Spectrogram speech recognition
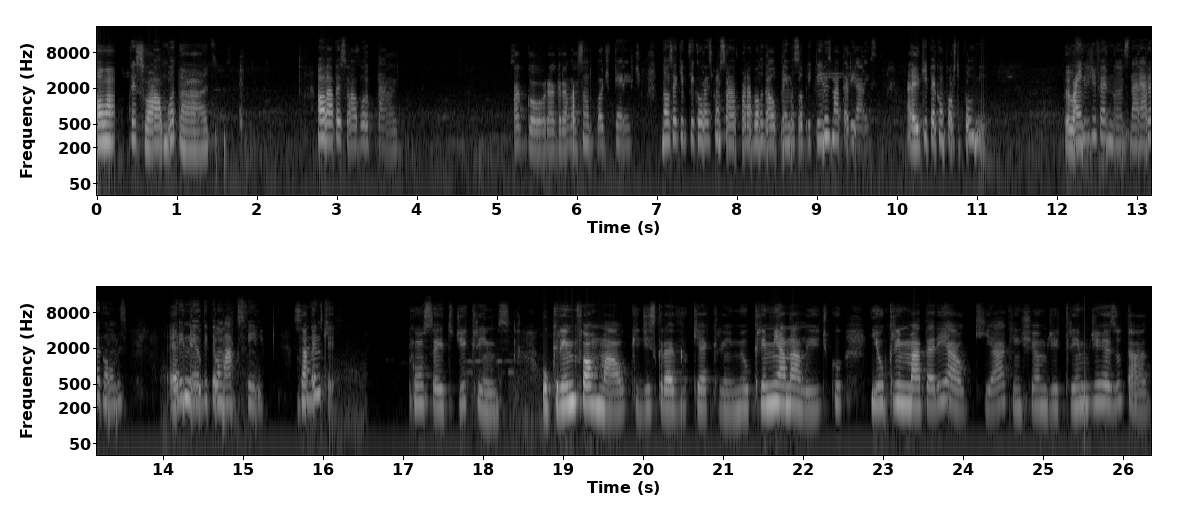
Olá, pessoal, boa tarde. Olá, pessoal, boa tarde. Agora, a gravação do podcast. Nossa equipe ficou responsável para abordar o tema sobre crimes materiais. A equipe é composta por mim, pela Ingrid Fernandes, Nayara Gomes, Erineude e pelo Marcos Filho. Sabemos que o conceito de crimes. O crime formal, que descreve o que é crime, o crime analítico e o crime material, que há quem chame de crime de resultado,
